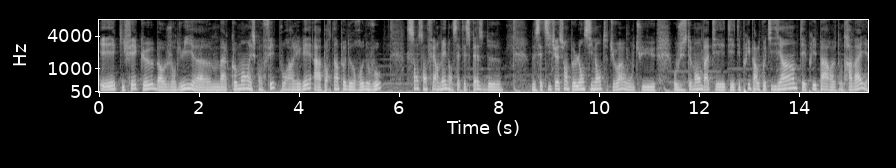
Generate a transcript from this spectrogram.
et qui fait que bah, aujourd'hui, euh, bah, comment est-ce qu'on fait pour arriver à apporter un peu de renouveau sans s'enfermer dans cette espèce de de cette situation un peu lancinante, tu vois, où tu, où justement, bah, t'es, t'es, t'es pris par le quotidien, t'es pris par euh, ton travail,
